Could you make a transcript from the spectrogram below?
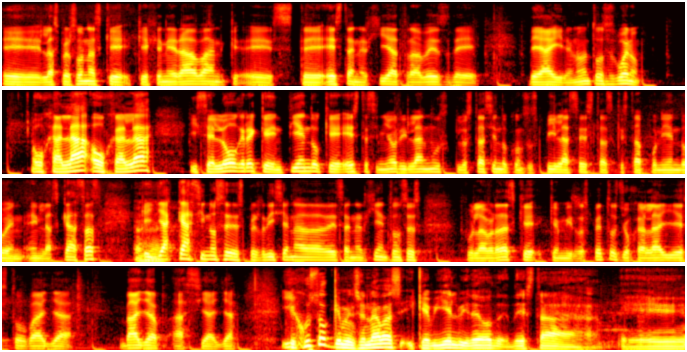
eh, las personas que, que generaban este, esta energía a través de, de aire, ¿no? Entonces, bueno, ojalá, ojalá y se logre, que entiendo que este señor Elon Musk lo está haciendo con sus pilas estas que está poniendo en, en las casas, que ya casi no se desperdicia nada de esa energía. Entonces, pues la verdad es que, que mis respetos y ojalá y esto vaya, vaya hacia allá. Y Que justo que mencionabas y que vi el video de, de esta. eh,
